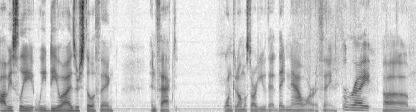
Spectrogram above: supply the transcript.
obviously, weed DUIs are still a thing. In fact, one could almost argue that they now are a thing right. Um.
